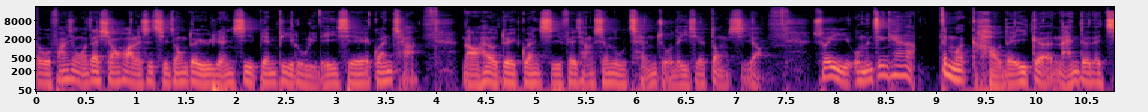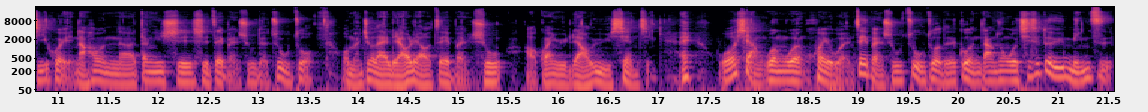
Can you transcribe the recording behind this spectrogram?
我发现我在消化的是其中对于人系边壁录里的一些观察，然后还有对关系非常深入沉着的一些洞悉啊。所以，我们今天啊。这么好的一个难得的机会，然后呢，邓医师是这本书的著作，我们就来聊聊这本书，好，关于疗愈陷阱。哎，我想问问慧文，这本书著作的过程当中，我其实对于名字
